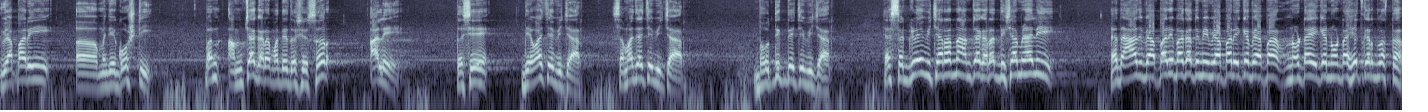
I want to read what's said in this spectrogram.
व्यापारी म्हणजे गोष्टी. पण आमच्या घरामध्ये जसे सर आले तसे देवाचे विचार समाजाचे विचार भौतिकतेचे विचार ह्या सगळे विचारांना आमच्या घरात दिशा मिळाली. आता आज व्यापारी बघा तुम्ही व्यापार एके व्यापार नोटा एके नोटा हेच करत बसतात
